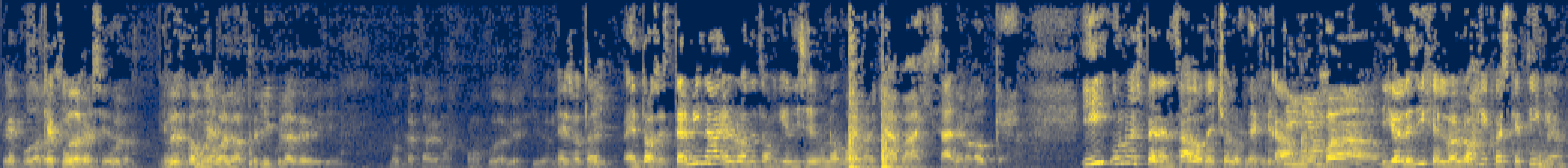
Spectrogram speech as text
qué, ¿Qué- pudo haber qué sido. pudo haber sido? Pudo. Entonces, como ¿Ya? igual las películas de DC, nunca sabemos cómo pudo haber sido. Es otra. Y- Entonces, termina el run de Tom King y dice uno, bueno, ya va, y sale, va. ok. Y uno esperanzado, de hecho lo platicábamos. Va, Y yo les dije, lo lógico es que Tinion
